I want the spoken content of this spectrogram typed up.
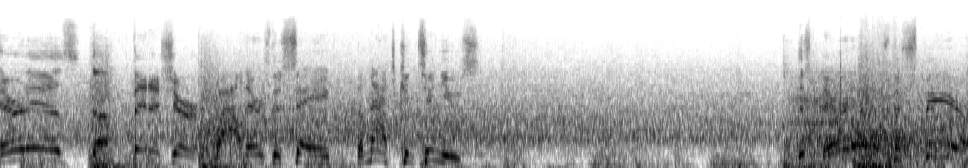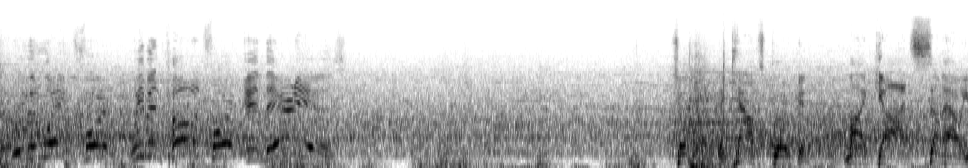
There it is, the finisher. Wow, there's the save. The match continues. This, There it is, the spear. we've been waiting for it. We've been calling for it, and there it is. So the count's broken. My God, somehow he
